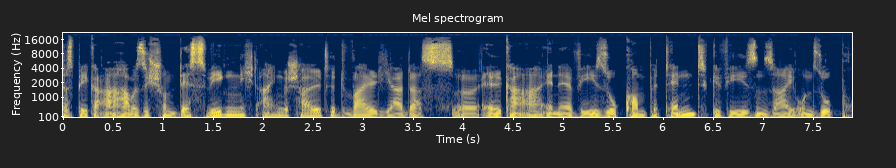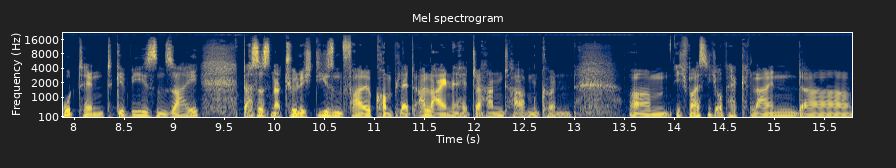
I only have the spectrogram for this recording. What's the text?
das BKA habe sich schon deswegen nicht eingeschaltet, weil ja das äh, LKA NRW so kompetent gewesen sei und so potent gewesen sei, dass es natürlich diesen Fall komplett alleine hätte handhaben können. Ähm, ich weiß nicht, ob Herr Klein da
